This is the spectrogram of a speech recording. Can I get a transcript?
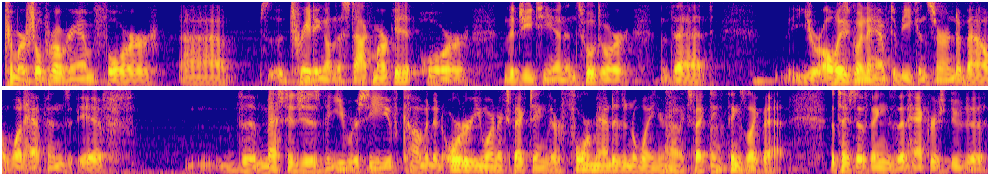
commercial program for uh, trading on the stock market or the GTN and SWTOR, that you're always going to have to be concerned about what happens if the messages that you receive come in an order you aren't expecting, they're formatted in a way you're not expecting, things like that. The types of things that hackers do to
